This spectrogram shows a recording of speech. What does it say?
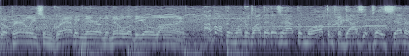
So apparently some grabbing there in the middle of the O-line. I've often wondered why that doesn't happen more often for guys that play center.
